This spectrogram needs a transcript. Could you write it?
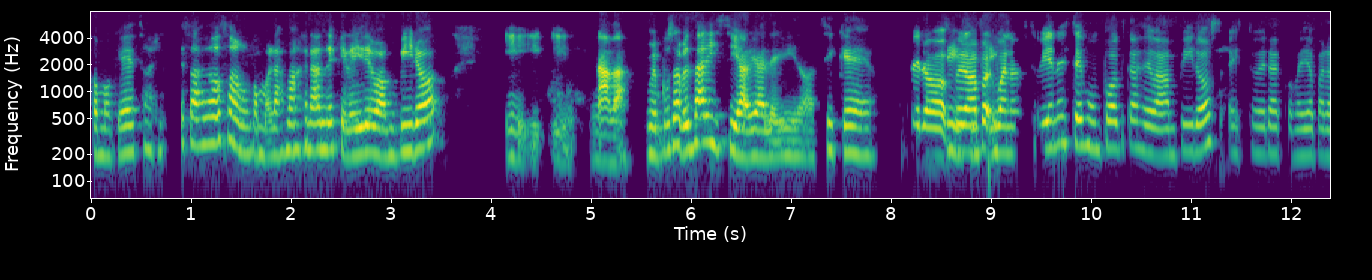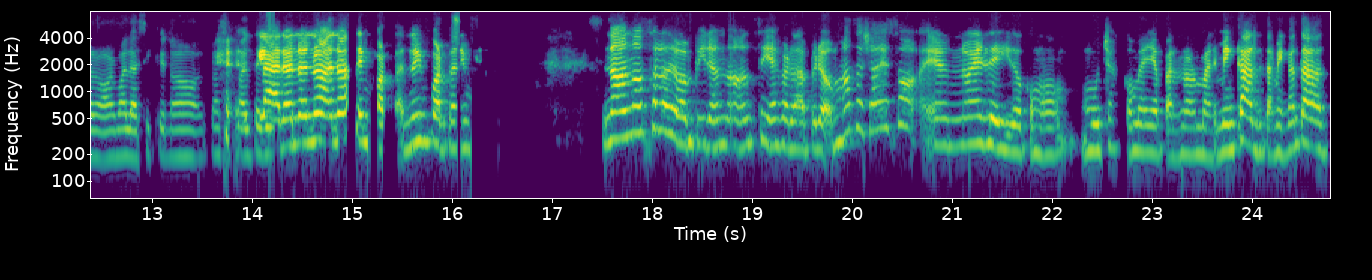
como que esos, esas dos son como las más grandes que leí de vampiros, y, y- y nada, me puse a pensar y sí había leído, así que Pero, sí, pero sí, bueno, si bien este es un podcast de vampiros, esto era comedia paranormal, así que no, no hace falta que... Claro, no, no, no se importa, no importa, no importa. No, no solo de vampiros, no, sí, es verdad, pero más allá de eso, eh, no he leído como muchas comedias paranormales. Me encanta, me encanta,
